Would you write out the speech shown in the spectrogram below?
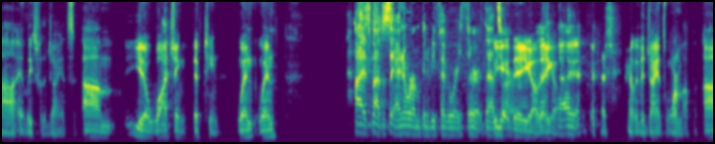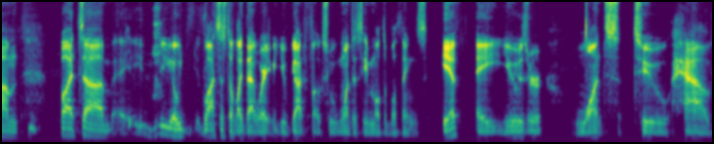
uh, at least for the Giants. Um, you know, watching 15 when when. I was about to say I know where I'm going to be February 3rd. That's yeah, our, there you go. There you go. That's apparently the Giants warm up. Um, but um, you know, lots of stuff like that where you've got folks who want to see multiple things. If a user wants to have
